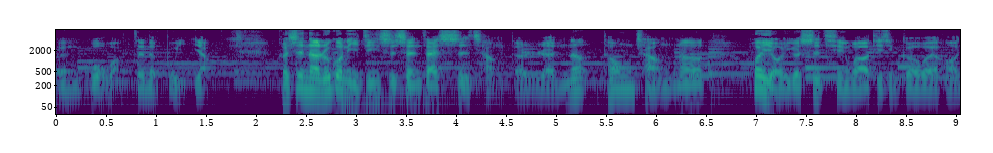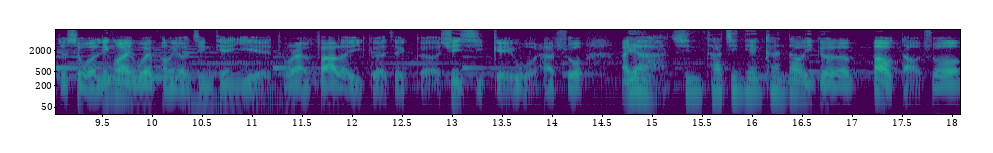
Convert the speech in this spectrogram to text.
跟过往真的不一样。可是呢，如果你已经是身在市场的人呢，通常呢。会有一个事情，我要提醒各位哈，就是我另外一位朋友今天也突然发了一个这个讯息给我，他说：“哎呀，今他今天看到一个报道说，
